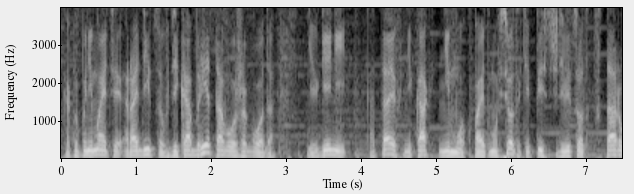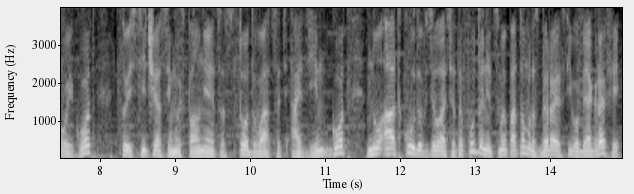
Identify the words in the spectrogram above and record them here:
Как вы понимаете, родиться в декабре того же года Евгений Катаев никак не мог. Поэтому все-таки 1902 год, то есть сейчас ему исполняется 121 год. Ну а откуда взялась эта путаница, мы потом, разбираясь в его биографии,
